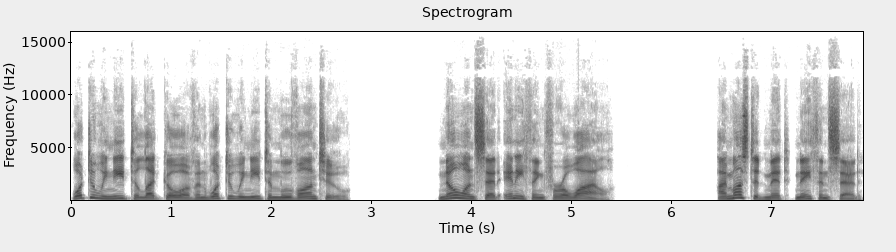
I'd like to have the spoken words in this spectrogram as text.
what do we need to let go of and what do we need to move on to? No one said anything for a while. I must admit, Nathan said,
